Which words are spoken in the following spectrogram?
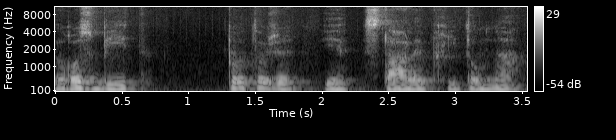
rozbít, protože je stále přítomná.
